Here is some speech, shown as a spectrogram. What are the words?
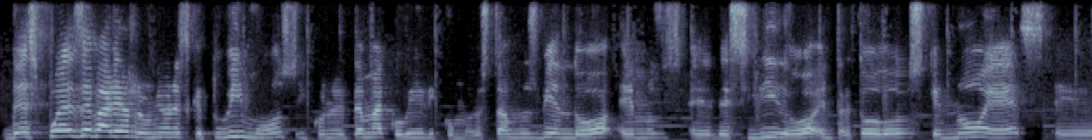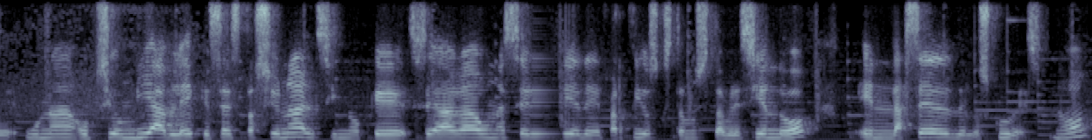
Después de varias reuniones que tuvimos y con el tema de COVID y como lo estamos viendo, hemos eh, decidido entre todos que no es eh, una opción viable que sea estacional, sino que se haga una serie de partidos que estamos estableciendo en la sede de los clubes, ¿no?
